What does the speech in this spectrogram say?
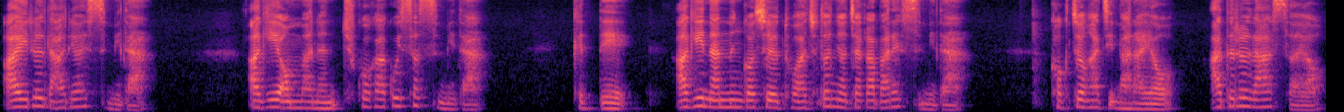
아이를 낳으려 했습니다. 아기의 엄마는 죽어가고 있었습니다. 그때 아기 낳는 것을 도와주던 여자가 말했습니다. 걱정하지 말아요. 아들을 낳았어요.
